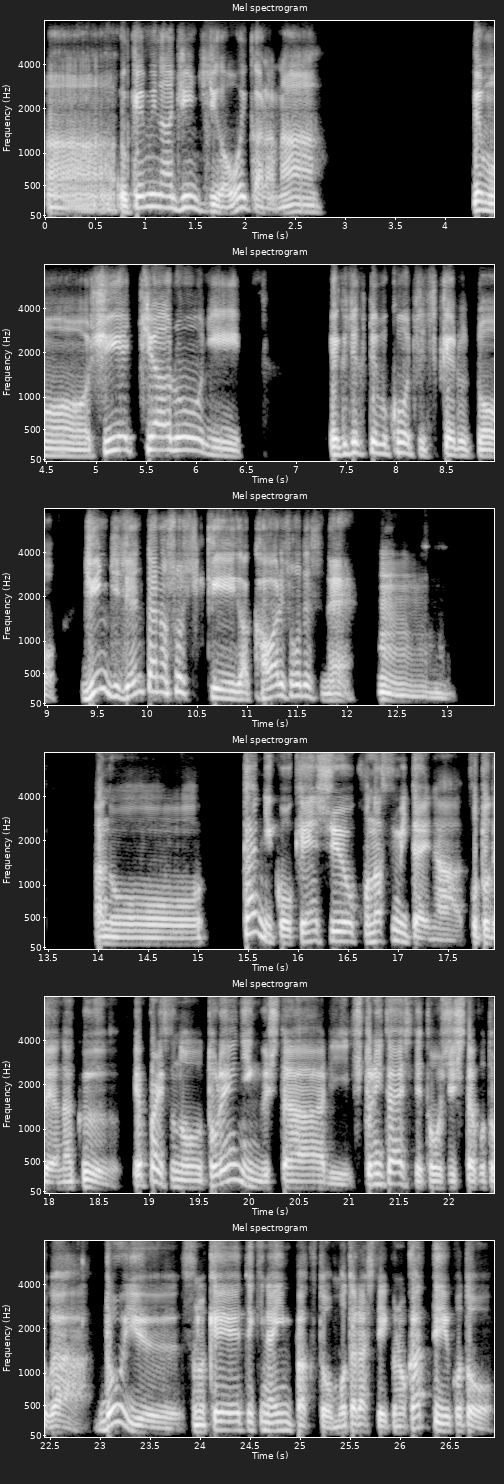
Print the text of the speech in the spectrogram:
あー受け身な人事が多いからな。でも CHRO にエグゼクティブコーチつけると、人事全体の組織が変わりそうですね。うん。あのー単にこう研修をこなすみたいなことではなく、やっぱりそのトレーニングしたり、人に対して投資したことが、どういうその経営的なインパクトをもたらしていくのかっていうことを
